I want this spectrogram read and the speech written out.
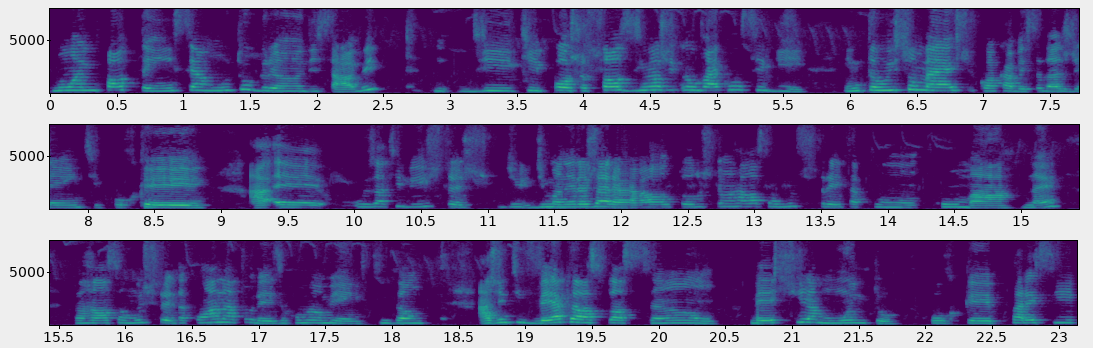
numa impotência muito grande, sabe? De que, poxa, sozinho a gente não vai conseguir. Então, isso mexe com a cabeça da gente, porque é, os ativistas, de, de, maneira geral, todos têm uma relação muito estreita com, com o mar, né? uma relação muito estreita com a natureza, com o meio ambiente. Então, a gente vê aquela situação, mexia muito, porque parecia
